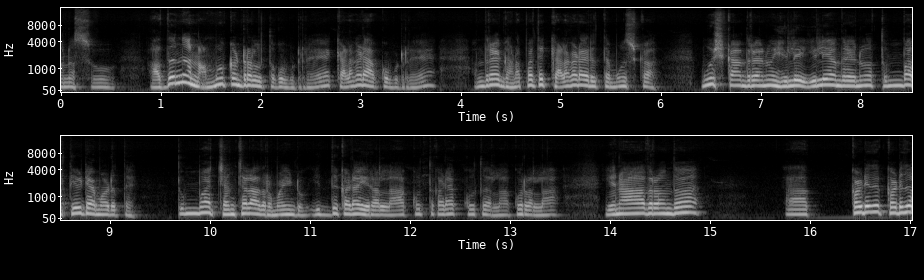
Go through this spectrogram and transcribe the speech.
ಮನಸ್ಸು. ಅದನ್ನು ನಮ್ಮ ಕಂಟ್ರೋಲ್ ತೊಗೊಬಿಟ್ರೆ, ಕೆಳಗಡೆ ಹಾಕ್ಕೊಬಿಟ್ರೆ ಅಂದರೆ ಗಣಪತಿ ಕೆಳಗಡೆ ಇರುತ್ತೆ ಮೂಷಕ. ಮೂಷಕ ಅಂದ್ರೇನು ಇಲಿ ಇಲಿ ಅಂದ್ರೇನು ತುಂಬ ತೀಟೆ ಮಾಡುತ್ತೆ. ತುಂಬ ಚಂಚಲ ಅದ್ರ ಮೈಂಡು ಇದ್ದ ಕಡೆ ಇರಲ್ಲ, ಕೂತ ಕಡೆ ಕೂತಲ್ಲ, ಕೂರಲ್ಲ. ಏನಾದರೂ ಒಂದು ಕಡಿದು ಕಡಿದು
